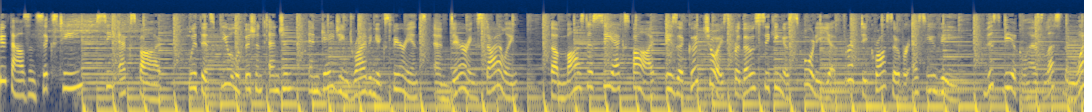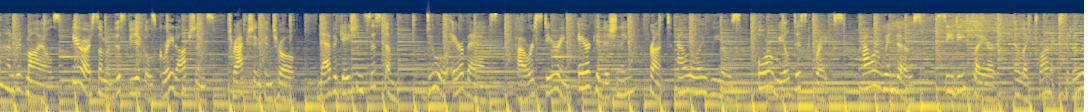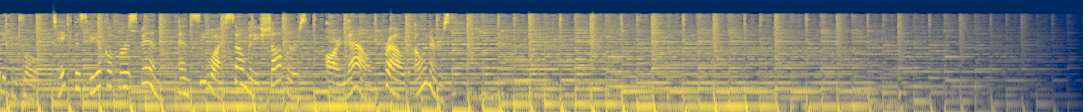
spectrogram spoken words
2016 CX-5. With its fuel-efficient engine, engaging driving experience, and daring styling, the Mazda CX-5 is a good choice for those seeking a sporty yet thrifty crossover SUV. This vehicle has less than 100 miles. Here are some of this vehicle's great options. Traction control, navigation system, dual airbags, power steering, air conditioning, front alloy wheels, four-wheel disc brakes, power windows, CD player, electronic stability control. Take this vehicle for a spin and see why so many shoppers are now proud owners.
